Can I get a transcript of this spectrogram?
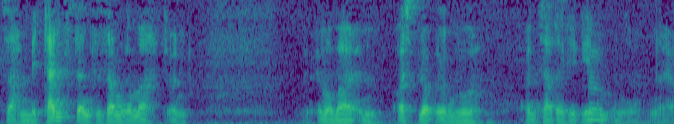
Sachen mit Tanz dann zusammen gemacht und immer mal im Ostblock irgendwo Konzerte gegeben. Mhm. Und so. Naja,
